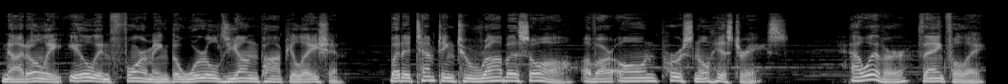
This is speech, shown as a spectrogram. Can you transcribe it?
not only ill-informing the world's young population, but attempting to rob us all of our own personal histories. However, thankfully,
